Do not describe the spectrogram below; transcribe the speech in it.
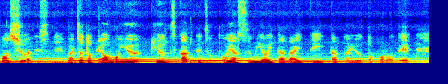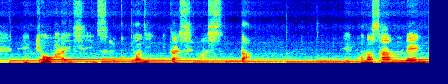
今週はですね、まあ、ちょっと今日も有休使ってちょっとお休みをいただいていたというところで、えー今日配信することにいたしました。えーこの3連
